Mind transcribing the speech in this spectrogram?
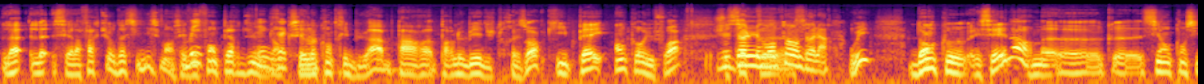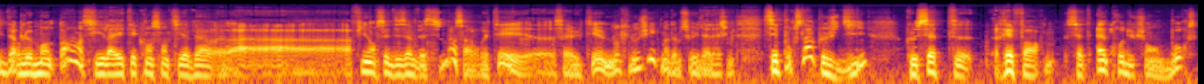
La- la- c'est la facture d'assainissement, c'est Oui, des fonds perdus. Donc c'est le contribuable par, par le biais du Trésor qui paye encore une fois. Je cette, donne le euh, montant en dollars. Oui, donc euh, et c'est énorme. euh, que si on considère le montant, s'il a été consenti à, à financer des investissements, ça aurait été, ça aurait été une autre logique, Madame Lachmi. C'est pour cela que je dis que cette réforme, cette introduction en bourse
